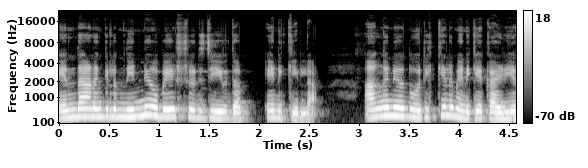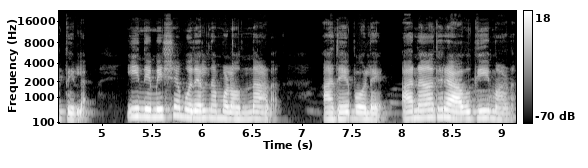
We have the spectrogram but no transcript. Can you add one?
എന്താണെങ്കിലും നിന്നെ ഉപേക്ഷിച്ച ഒരു ജീവിതം എനിക്കില്ല. അങ്ങനെയൊന്നും ഒരിക്കലും എനിക്ക് കഴിയത്തില്ല. ഈ നിമിഷം മുതൽ നമ്മൾ ഒന്നാണ്. അതേപോലെ അനാഥരാവുകയുമാണ്.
